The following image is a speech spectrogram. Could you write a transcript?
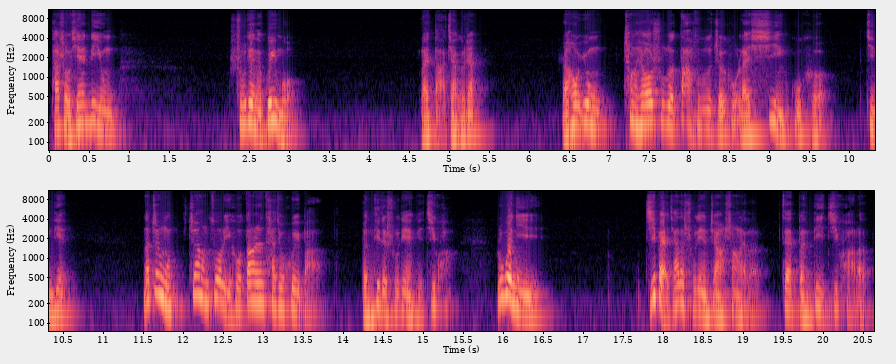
他首先利用书店的规模来打价格战，然后用畅销书的大幅度的折扣来吸引顾客进店。那这种这样做了以后，当然他就会把本地的书店给击垮。如果你几百家的书店这样上来了，在本地击垮了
